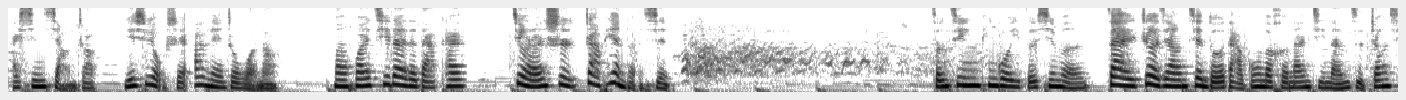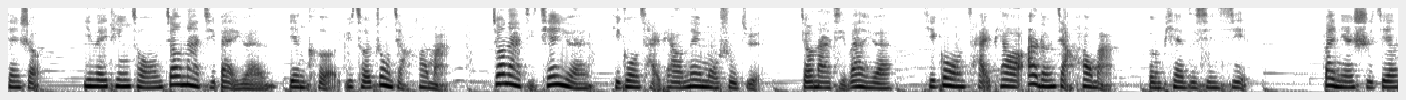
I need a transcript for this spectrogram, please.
还心想着也许有谁暗恋着我呢。满怀期待的打开，竟然是诈骗短信。曾经听过一则新闻，在浙江建德打工的河南籍男子张先生，因为听从交纳几百元便可预测中奖号码，交纳几千元提供彩票内幕数据，交纳几万元提供彩票二等奖号码等骗子信息，半年时间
